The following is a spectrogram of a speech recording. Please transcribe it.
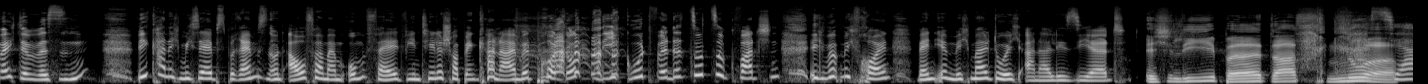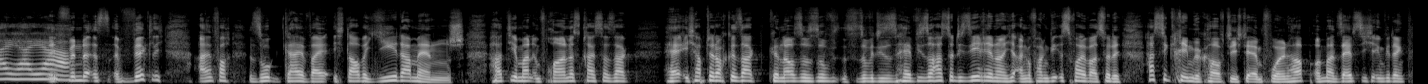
möchte wissen, wie kann ich mich selbst bremsen und aufhören, meinem Umfeld wie ein Teleshopping-Kanal mit Produkten, die ich gut finde, zuzuquatschen. Ich würde mich freuen, wenn ihr mich mal durchanalysiert. Ich liebe das nur. Ja, ja, ja. Ich finde es wirklich einfach so geil, weil ich glaube, jeder Mensch hat jemanden im Freundeskreis, der sagt, hey, ich habe dir doch gesagt, genauso so, so wie dieses, hey, wieso hast du die Serie noch nicht angefangen? Die ist voll was für dich. Hast die Creme gekauft, die ich dir empfohlen habe? Und man selbst sich irgendwie denkt,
